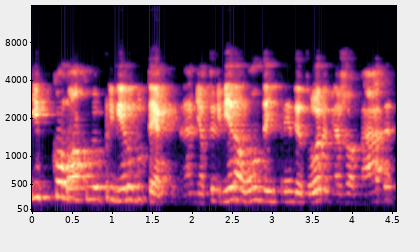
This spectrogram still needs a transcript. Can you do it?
e coloco meu primeiro boteco. Né? Minha primeira onda empreendedora, minha jornada.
